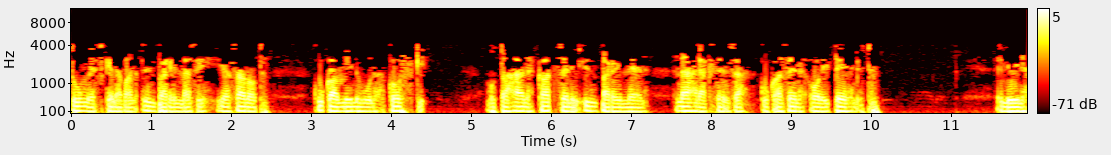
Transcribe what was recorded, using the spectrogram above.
tungeskelevan ympärilläsi ja sanot, kuka minuun koski. Mutta hän katseli ympärilleen nähdäksensä, kuka sen oli tehnyt. Niin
